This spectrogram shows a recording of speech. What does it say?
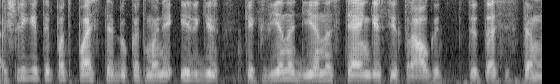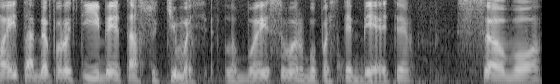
Aš lygiai taip pat pastebiu, kad mane irgi kiekvieną dieną stengiasi įtraukti tą sistemą į tą beprotybę, į tą sukimąsi. Labai svarbu pastebėti savo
